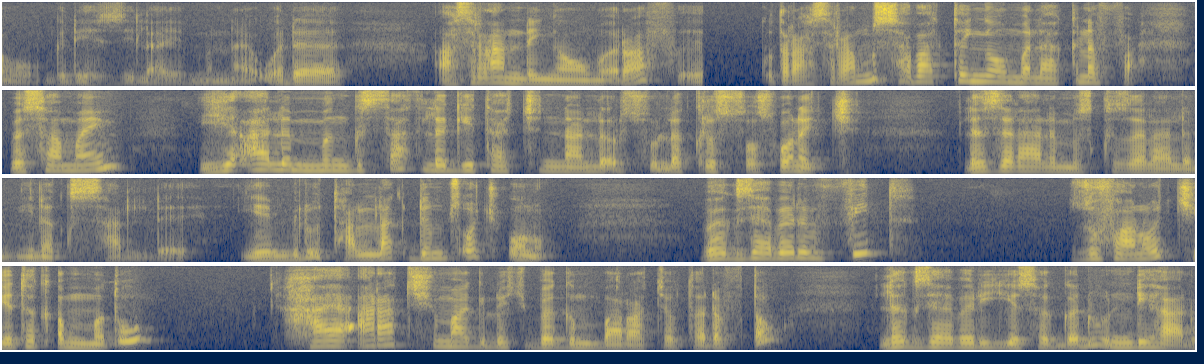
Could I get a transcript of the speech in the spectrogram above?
ነው እንግዲህ እዚህ ላይ የምናየው ወደ አስራ አንደኛው ምዕራፍ ቁጥር 15 ሰባተኛው መልአክ ነፋ፣ በሰማይም የዓለም መንግስታት ለጌታችንና ለእርሱ ለክርስቶስ ሆነች፣ ለዘላለም እስከ ዘላለም ይነግሳል የሚሉ ታላቅ ድምፆች ሆኑ። በእግዚአብሔርም ፊት ዙፋኖች የተቀመጡ ሀያ አራት ሽማግሌዎች በግንባራቸው ተደፍተው ለእግዚአብሔር እየሰገዱ እንዲህ አሉ።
